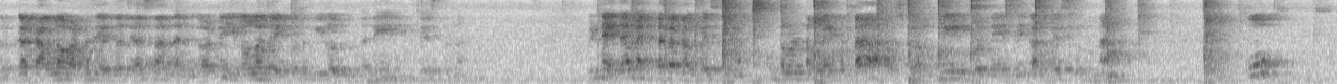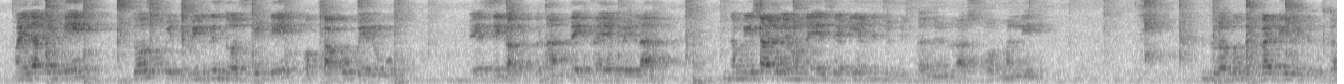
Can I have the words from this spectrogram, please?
దుర్గా కళ్ళలో వంట చేద్దో చేస్తానండి కాబట్టి ఇళ్ళలో చేయకపోతే ఫీల్ అవుతుందని చేస్తున్నాను పిండి అయితే మెత్తగా కలిపేసుకున్నాం. ఉంటలు ఉంటలు లేకుండా ఫస్ట్ నీళ్ళు కొన్ని వేసి కలిపేసుకుంటున్నా. ఉప్పు మైదా పిండి దోశ పిండి మిగిలిన దోశ పిండి ఒక కప్పు పెరుగు వేసి కలుపుతున్నా అంతే ఇంకా అయిపోయేలా. ఇంకా మిగతావి ఏమన్నా వేసేటి అన్నీ చూపిస్తాను నేను లాస్ట్లో మళ్ళీ ఇందులో దుర్గా టీ పెట్టుకుంటా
